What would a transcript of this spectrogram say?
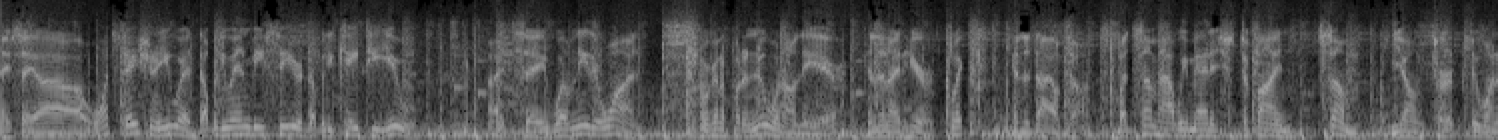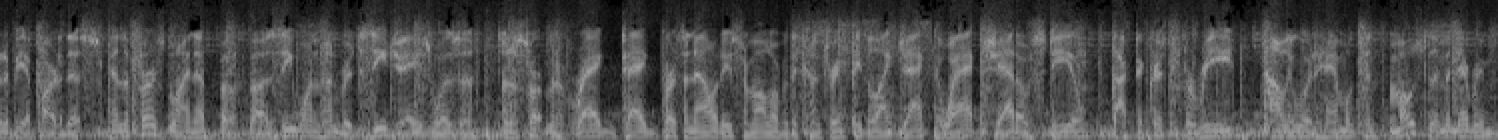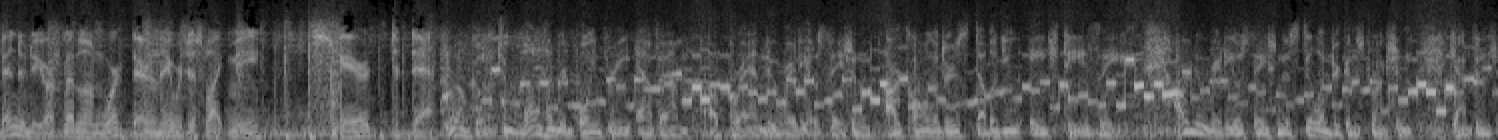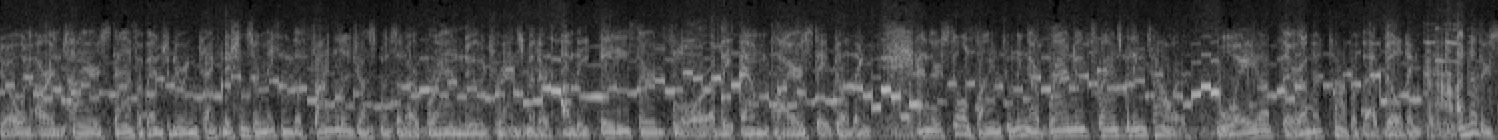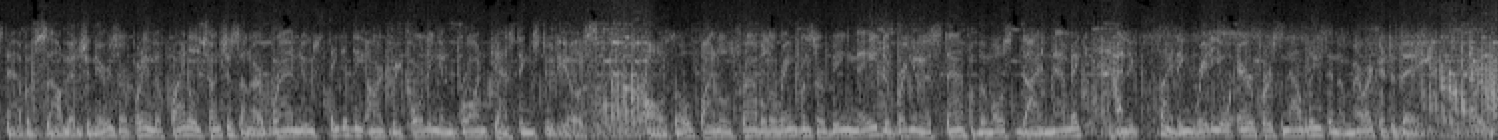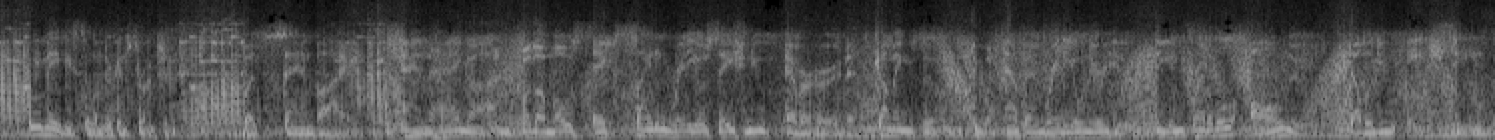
They say, uh, What station are you at, WNBC or WKTU? I'd say, Well, neither one. We're going to put a new one on the air. And then I'd hear click in the dial tone. But somehow we managed to find some young Turks who wanted to be a part of this. And the first lineup of uh, Z100 ZJs was a, an assortment of ragtag personalities from all over the country. People like Jack DeWack, Shadow Steele, Dr. Christopher Reed, Hollywood Hamilton. Most of them had never even been to New York, let alone worked there, and they were just like me, scared to death. Welcome to 100.3 FM, a brand new radio station. Our call letters WHTZ. Our new radio station is still under construction. Captain Joe and our entire staff of engineering technicians are making the final adjustments on our brand new transmitter on the 83rd floor of the Empire State Building. And they're still fine-tuning our brand new transmitting tower way up there on the top of that building. Another staff of sound engineers are putting the final touches on our brand new state-of-the-art recording and broadcasting studios. Also, final travel arrangements are being made to bring in a staff of the most dynamic and exciting radio air personalities in America today. We may be still under construction, but stand by and hang on for the most exciting radio station you've ever heard. Coming soon to an FM radio near you, the incredible all-new WHTZ.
